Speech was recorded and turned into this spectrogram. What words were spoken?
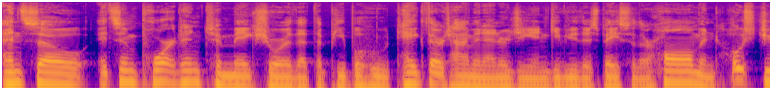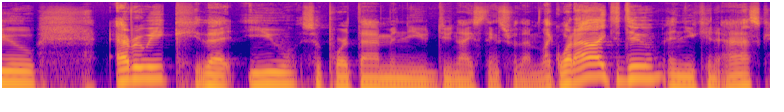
And so it's important to make sure that the people who take their time and energy and give you their space of their home and host you every week, that you support them and you do nice things for them. Like what I like to do, and you can ask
